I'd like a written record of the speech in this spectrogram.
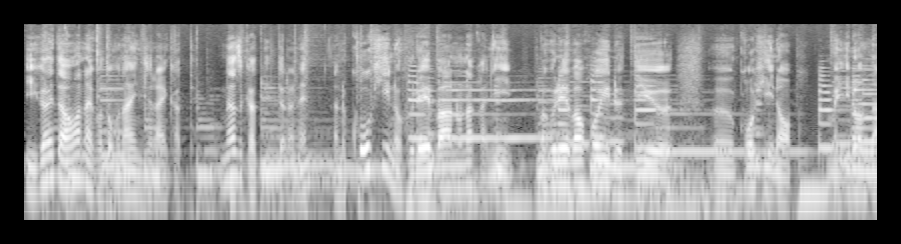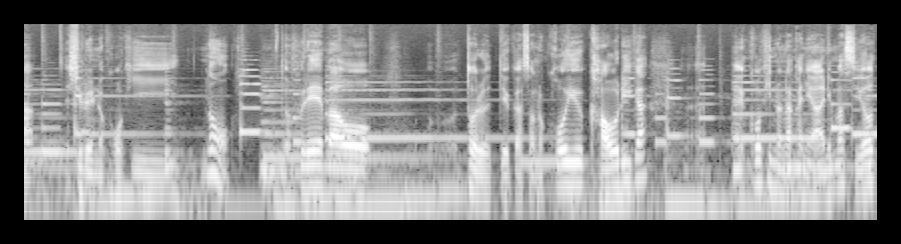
意外と合わないこともないんじゃないかって。なぜかって言ったらねあのコーヒーのフレーバーの中に、まあ、フレーバーホイールっていう、うコーヒーの、まあ、いろんな種類のコーヒーの、うんと、フレーバーを取るっていうかそのこういう香りがコーヒーの中にはありますよ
